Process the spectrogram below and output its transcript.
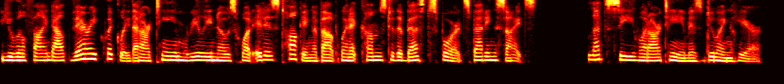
You will find out very quickly that our team really knows what it is talking about when it comes to the best sports betting sites. Let's see what our team is doing here.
